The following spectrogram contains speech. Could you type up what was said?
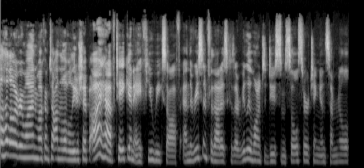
Well, hello everyone. Welcome to On the Level Leadership. I have taken a few weeks off, and the reason for that is because I really wanted to do some soul searching and some real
